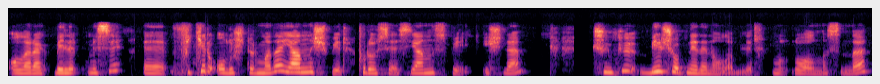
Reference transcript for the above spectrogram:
olarak belirtmesi e, fikir oluşturmada yanlış bir proses, yanlış bir işlem. Çünkü birçok nedeni olabilir mutlu olmasında.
